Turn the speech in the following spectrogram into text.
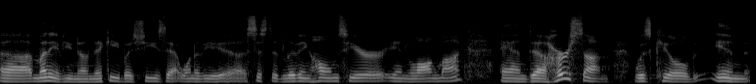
Uh, many of you know Nikki, but she's at one of the uh, assisted living homes here in Longmont. And uh, her son was killed in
